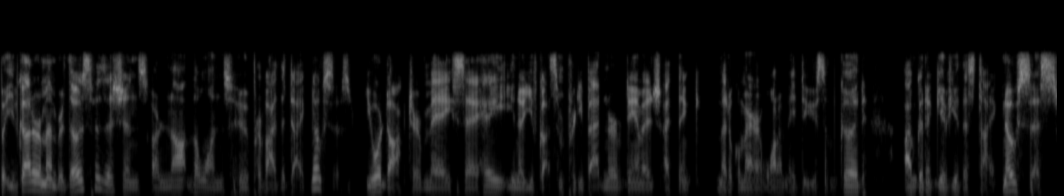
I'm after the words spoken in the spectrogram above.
But you've got to remember those physicians are not the ones who provide the diagnosis. Your doctor may say, "Hey, you know, you've got some pretty bad nerve damage. I think medical marijuana may do you some good. I'm going to give you this diagnosis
